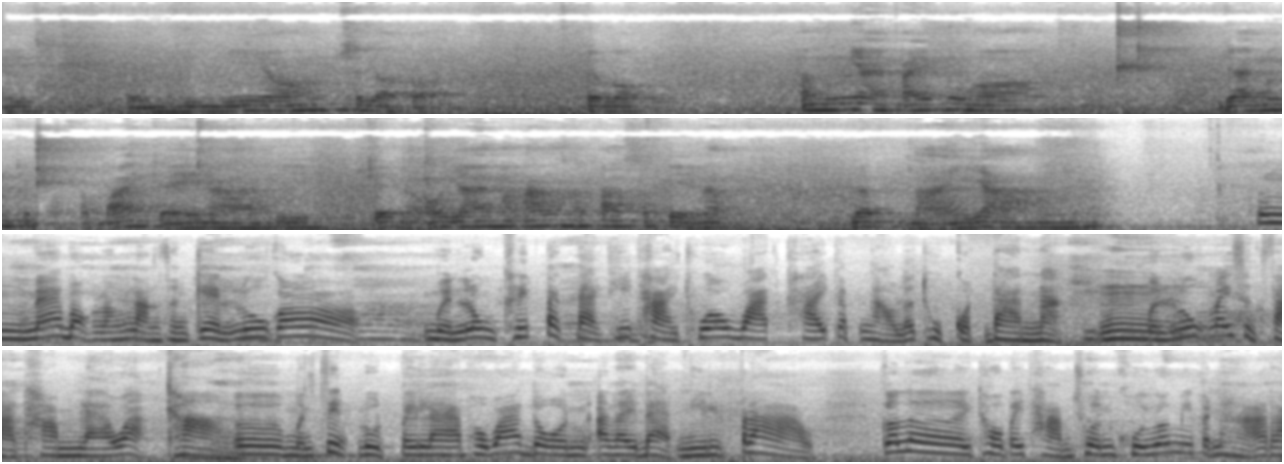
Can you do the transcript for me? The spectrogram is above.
อีกผมยินดียอมเสร็จแล้วก็แกบอกถ้ามึงง่ายไปพวกยายมึงจะบอกสบายใจนะอีกแกเอายายมาอ้างสปาสเปนแบบแบบหลายอย่าง อืมแม่บอกหลังๆ สังเกตลูกก็เหมือนลงคลิปแปลกๆที่ถ่ายทั่ววัดคล้ายกับเหงาและถูกกดดันน่ะอืมเหมือนลูกไม่ศึกษาธรรมแล้วอะค่ะ เออเหมือนจิตหลุดไปแล้ว เพราะว่าโดนอะไรแบบนี้หรือเปล่า ก็เลยโทรไปถามชวนคุยว่ามีปัญหาอะไร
